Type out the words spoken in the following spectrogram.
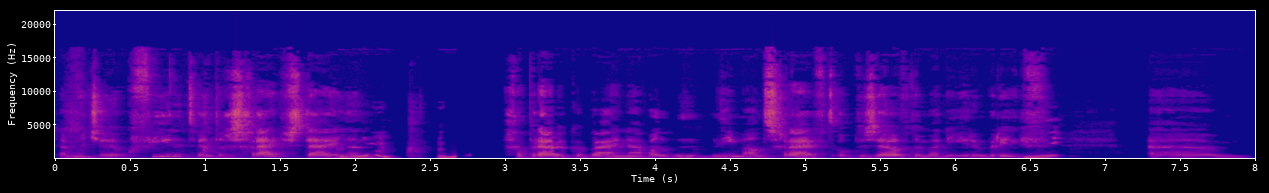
dan moet je ook 24 schrijfstijlen mm -hmm. gebruiken bijna. Want niemand schrijft op dezelfde manier een brief. Nee. Um,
